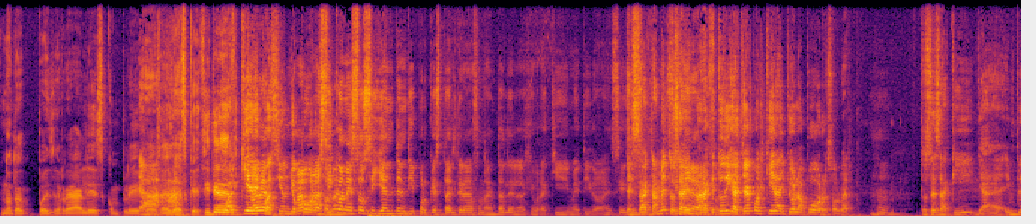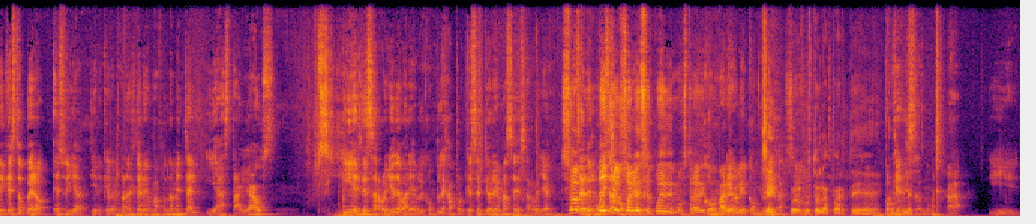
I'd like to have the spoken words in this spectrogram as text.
notas pueden ser reales, complejas, o sea, ya es que sí tiene... Cualquier ver, ecuación yo puedo Así resolver. con eso sí ya entendí por qué está el teorema fundamental del álgebra aquí metido, ¿eh? Sí, sí, sí. Exactamente, o sea, para que tú digas ya cualquiera yo la puedo resolver. Entonces aquí ya implica esto, pero eso ya tiene que ver con el teorema fundamental y hasta Gauss. Y el desarrollo de variable compleja, porque ese teorema se desarrolla So- se de hecho, con solo variable- se puede demostrar con con variable variable Sí, compleja. por justo la parte Ujú. porque compleja. necesitas números. Ah, y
